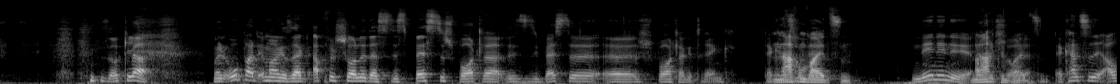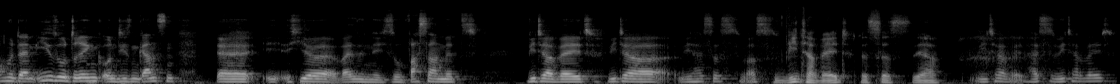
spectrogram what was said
so klar. Mein Opa hat immer gesagt, Apfelschorle, das ist das beste Sportler, das ist die beste äh, Sportlergetränk. Nach du dem- Weizen. Nee, nee, nee, Nach dem. Weizen. Da kannst du auch mit deinem ISO-Drink und diesen ganzen, äh, hier, weiß ich nicht, so Wasser mit Vita-Welt, Vita, wie heißt es? Was? Vitawelt, das ist, ja. Vita-Welt, heißt es Vita-Welt?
